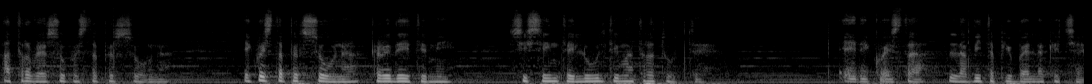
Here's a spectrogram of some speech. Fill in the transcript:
attraverso questa persona. E questa persona, credetemi, si sente l'ultima tra tutte. Ed è questa la vita più bella che c'è,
